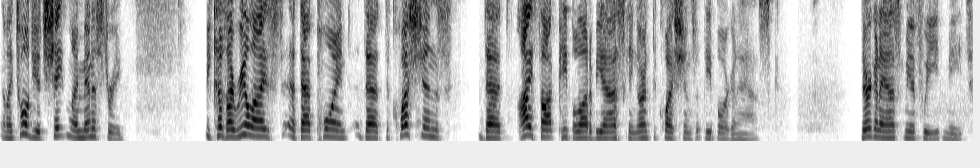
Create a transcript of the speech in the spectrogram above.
And I told you it shaped my ministry because I realized at that point that the questions that I thought people ought to be asking aren't the questions that people are going to ask. They're going to ask me if we eat meat.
